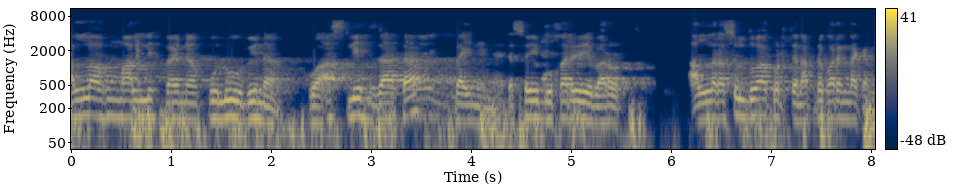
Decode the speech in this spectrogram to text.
আল্লাহ আল্লিফ বাইনা কুলুবিনা ও আসলিহ জাতা বাইনিনা। এটা সই বুখারের ইবারত আল্লাহ রাসূল দোয়া করতেন, আপনি করেন না কেন?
